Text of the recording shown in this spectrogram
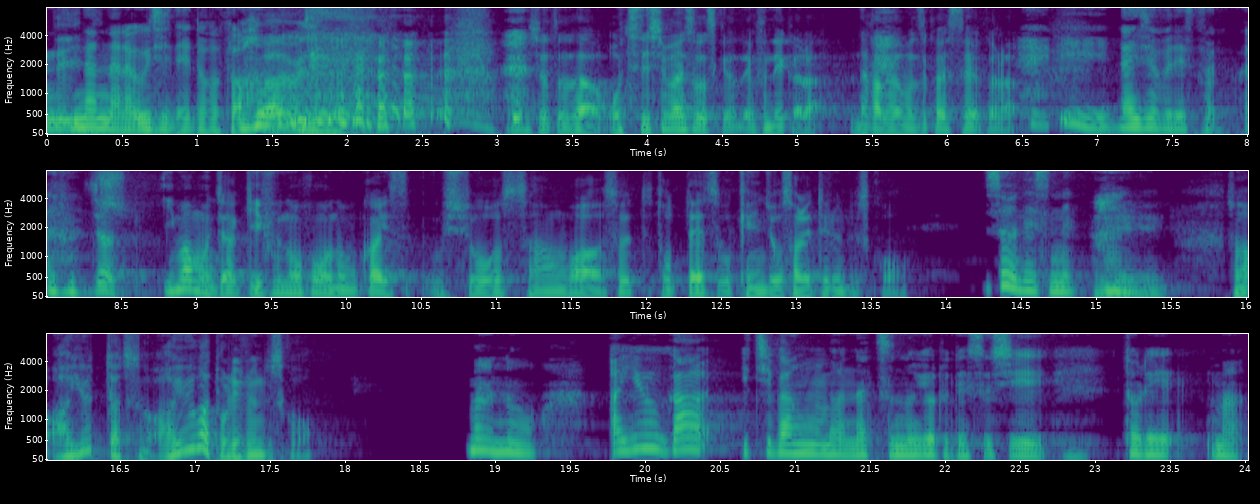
い。でなんなら宇治でどうぞ。あ ちょっとな、落ちてしまいそうですけどね、船から。なかなか難しそうやから。いい、大丈夫です。じゃあ、今もじゃあ岐阜の方の鵜飼鵜匠さんは、そうやって取ったやつを献上されてるんですか？そうですね。はい。その、鮎ってやつ、鮎が取れるんですか？まあ、あの、鮎が一番、まあ、夏の夜ですし、取れ、まあ、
